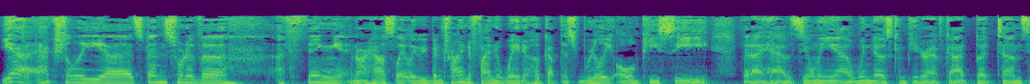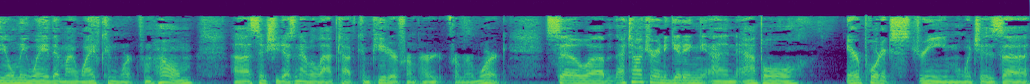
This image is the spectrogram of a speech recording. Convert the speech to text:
Yeah, actually, uh, it's been sort of a a thing in our house lately. We've been trying to find a way to hook up this really old PC that I have. It's the only uh, Windows computer I've got, but um, it's the only way that my wife can work from home uh, since she doesn't have a laptop computer from her from her work. So um, I talked her into getting an Apple Airport Extreme, which is uh,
